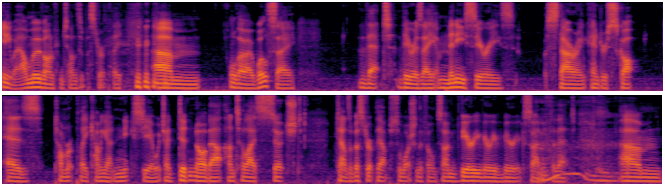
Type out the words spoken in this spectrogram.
anyway i'll move on from talented mr ripley um, although i will say that there is a mini series starring Andrew Scott as Tom Ripley coming out next year, which I didn't know about until I searched Towns of. Ripley up to watching the film. So I'm very, very, very excited for that. Um,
